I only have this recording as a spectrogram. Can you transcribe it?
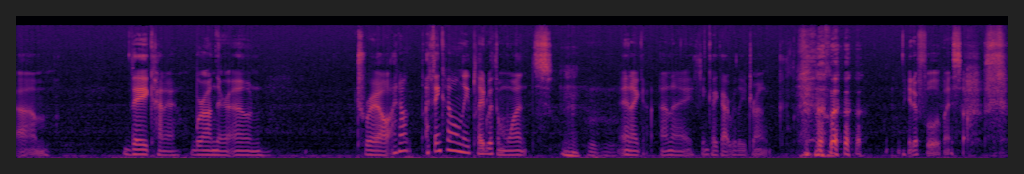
um, they kind of were on their own trail. I don't. I think I only played with them once, Mhm. Mhm. and I got, and I think I got really drunk, made a fool of myself.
